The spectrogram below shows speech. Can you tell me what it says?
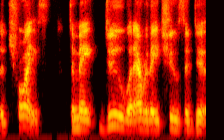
the choice to make do whatever they choose to do.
